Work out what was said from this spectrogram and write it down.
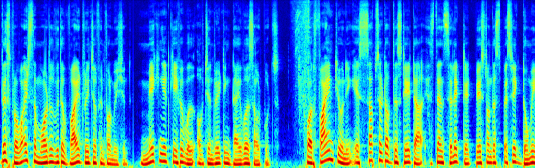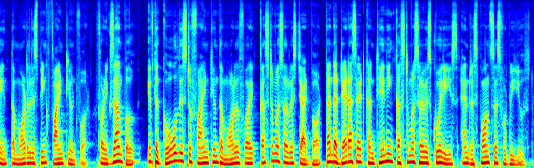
This provides the model with a wide range of information, making it capable of generating diverse outputs. For fine-tuning, a subset of this data is then selected based on the specific domain the model is being fine-tuned for. For example, if the goal is to fine-tune the model for a customer service chatbot, then the dataset containing customer service queries and responses would be used.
